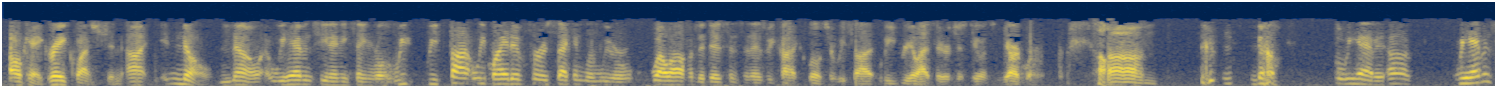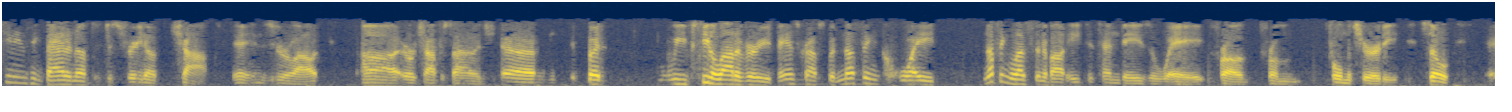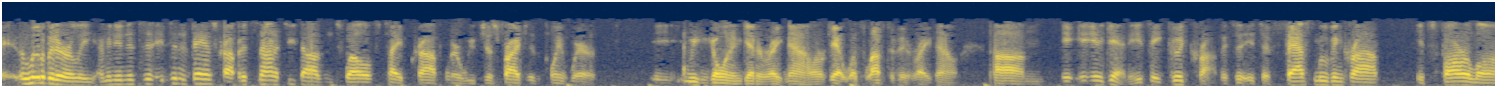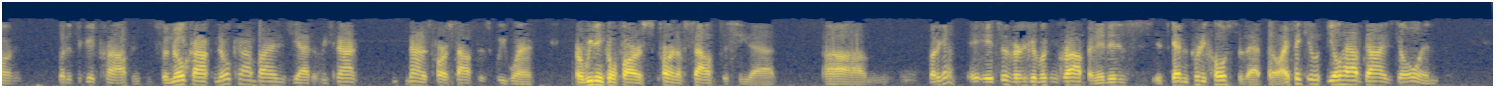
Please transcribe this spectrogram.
Okay, great question. Uh, no, no, we haven't seen anything roll. We we thought we might have for a second when we were well off in the distance, and as we got closer, we saw we realized they were just doing some yard work. Oh. Um, no, we haven't. Uh, we haven't seen anything bad enough to just straight up chop and zero out uh, or chop for silage. Uh, but we've seen a lot of very advanced crops, but nothing quite, nothing less than about eight to ten days away from from full maturity. So a little bit early. I mean, it's a, it's an advanced crop, but it's not a 2012 type crop where we've just fried to the point where we can go in and get it right now or get what's left of it right now. Um, it, it, again, it's a good crop. It's a it's a fast moving crop. It's far along, but it's a good crop. So no crop, no combines yet. At least not not as far south as we went, or we didn't go far far enough south to see that. Um, but again, it, it's a very good looking crop, and it is it's getting pretty close to that though. I think you'll you'll have guys going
